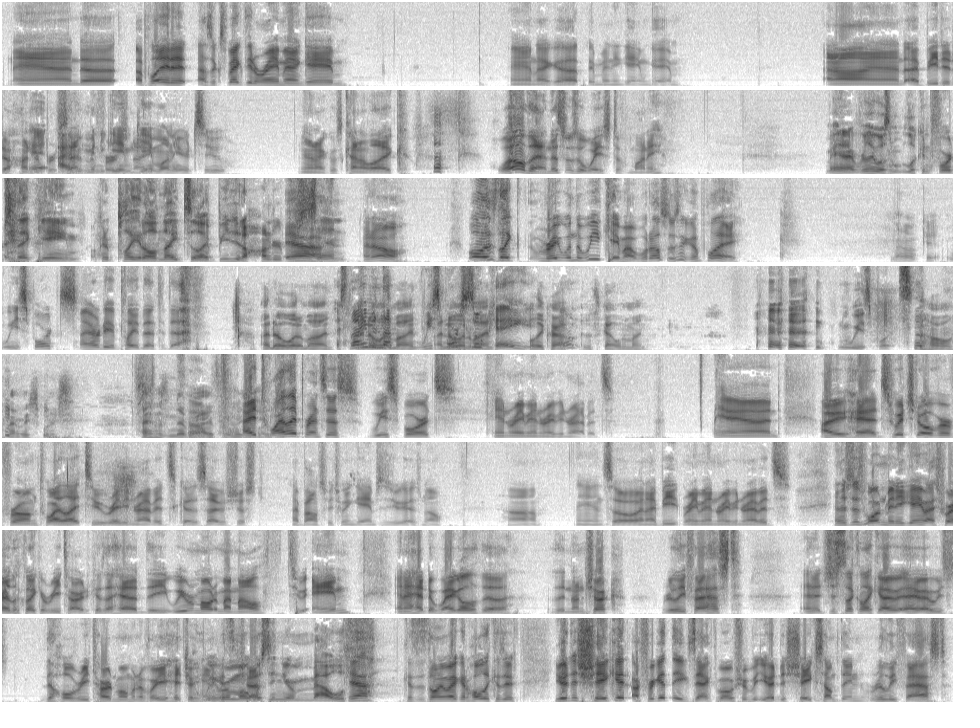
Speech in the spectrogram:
And uh, I played it. I was expecting a Rayman game. And I got a mini game game. And I beat it 100% Yeah, I have a mini first game night. game on here too. And I was kind of like, well then, this was a waste of money. Man, I really wasn't looking forward to that game. I'm gonna play it all night till I beat it hundred percent. I know. Well, it's like right when the Wii came out. What else was I gonna play? Okay, Wii Sports. I already played that to death. I know one of mine. It's not I know even one of that- mine. Wii I know one of mine. okay. Holy crap! Don't- I just got one of mine. Wii Sports. No, not Wii Sports. I was never So, hyped for Wii I had Twilight Princess, Wii Sports, and Rayman Raving Rabbids. And I had switched over from Twilight to Raving Rabbids because I was just I bounced between games, as you guys know. Um, and so, and I beat Rayman Raving Rabbids. And there's this one mini game. I swear I look like a retard because I had the Wii remote in my mouth to aim, and I had to waggle the the nunchuck really fast, and it just looked like I I, I was the whole retard moment of where you hit your hand Wii remote was in your mouth. Yeah, because it's the only way I could hold it. Because you had to shake it. I forget the exact motion, but you had to shake something really fast.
